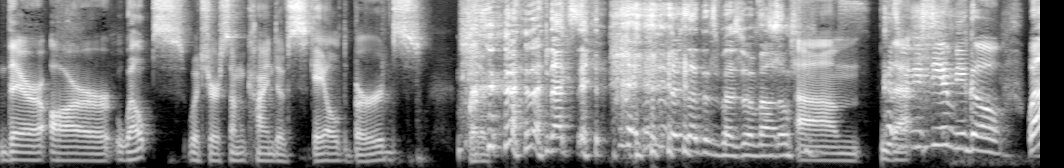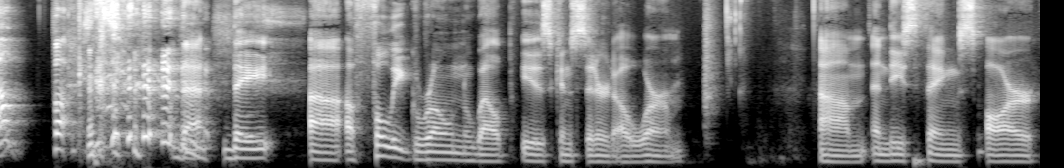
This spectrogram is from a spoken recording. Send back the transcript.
There are whelps, which are some kind of scaled birds that have, That's it. There's nothing special about them. um, Because that when you see him, you go, well, fuck. that they uh, a fully grown whelp is considered a worm. Um, and these things are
